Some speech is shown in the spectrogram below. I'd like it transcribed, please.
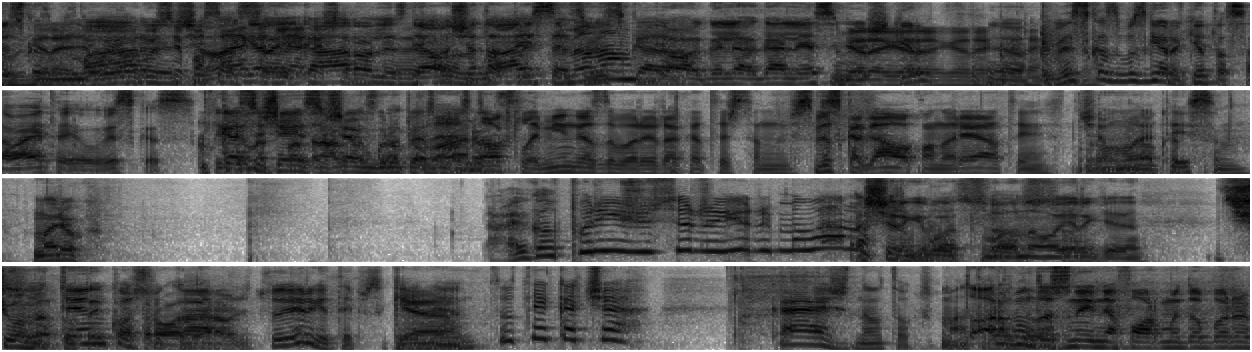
viskas gerai. Jau bus pasakė, Karolis, Teodoras šitą prisimenam, jo, gali, galėsim Gerai, gerai, gerai, gerai. Viskas bus gerai, kitą savaitę jau viskas. Kas išeis iš F grupės, Marius? toks laimingas dabar yra, kad jis ten vis- viską gavo, ko norėjo, tai čia Čia manau. Mariuk. Ai, gal Paryžius ir, ir Milanas. Aš irgi, vat, manau, irgi šiuo metu taip atrodo. Karoliu, tu irgi taip. Jo. ne? Tu tai ką čia? Ką aš žinau, toks man. Dortmundas, žinai, neformai dabar,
